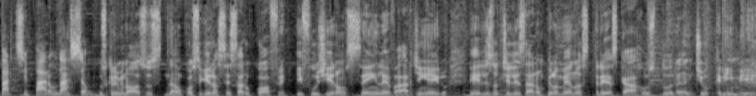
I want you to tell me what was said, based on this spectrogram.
participaram da ação. Os criminosos não conseguiram acessar o cofre e fugiram sem levar dinheiro. Eles utilizaram pelo menos três carros durante o crime.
